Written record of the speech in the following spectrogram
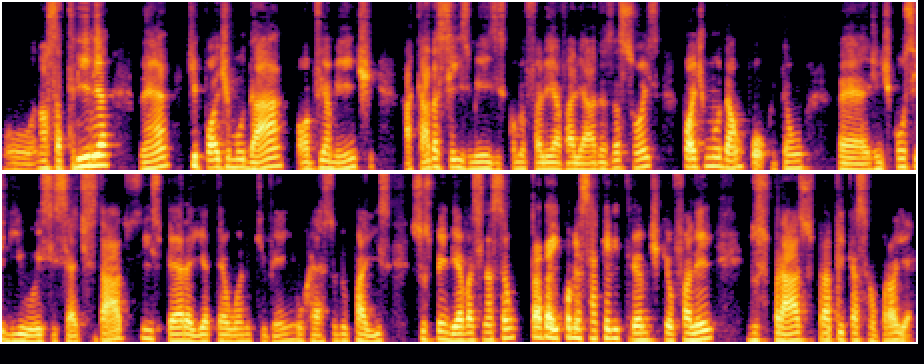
o, nossa trilha, né? Que pode mudar, obviamente, a cada seis meses, como eu falei, avaliadas as ações, pode mudar um pouco. Então é, a gente conseguiu esses sete estados e espera aí até o ano que vem o resto do país suspender a vacinação, para daí começar aquele trâmite que eu falei dos prazos para aplicação para o OIE.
